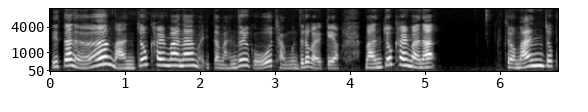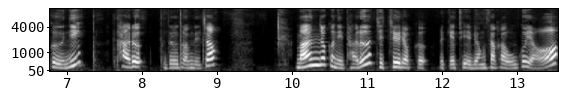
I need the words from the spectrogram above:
일단은 만족할 만한 일단 만들고 장문 들어갈게요. 만족할 만한 저 만족근이 타르 그대로 들어가면 되죠. 만족근이 타르 지치력 이렇게 뒤에 명사가 오고요.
